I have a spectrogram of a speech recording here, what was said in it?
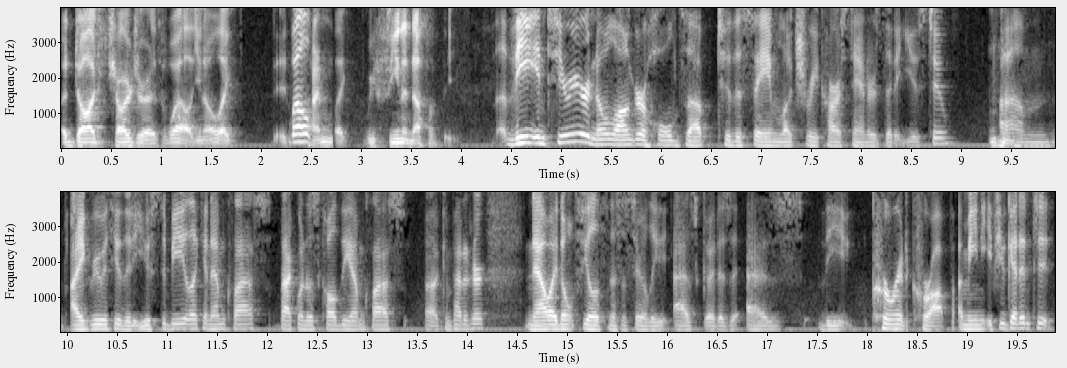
a Dodge Charger as well. You know, like it's Well- time like we've seen enough of these. The interior no longer holds up to the same luxury car standards that it used to. Um, I agree with you that it used to be like an M class back when it was called the M class uh, competitor. Now I don't feel it's necessarily as good as as the current crop. I mean, if you get into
